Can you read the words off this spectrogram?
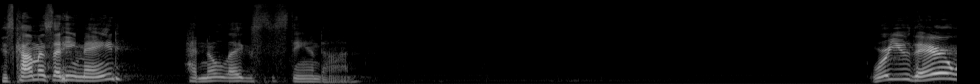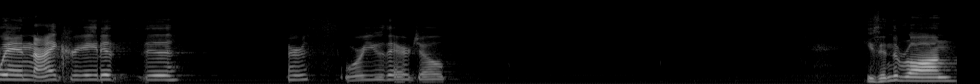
His comments that he made had no legs to stand on. Were you there when I created the earth? Were you there, Job? He's in the wrong.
